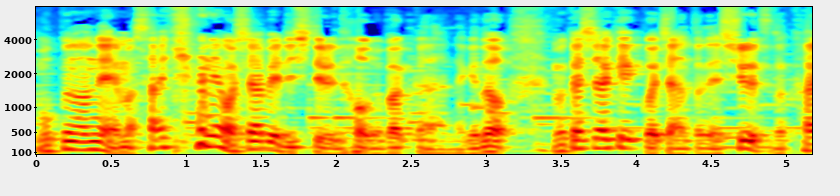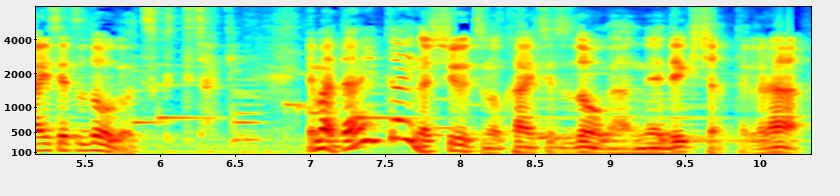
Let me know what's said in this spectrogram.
僕のね、まあ、最近はね、おしゃべりしてる動画ばっかなんだけど、昔は結構ちゃんとね、手術の解説動画を作ってたわけ。で、まあ、大体の手術の解説動画はね、できちゃったから、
